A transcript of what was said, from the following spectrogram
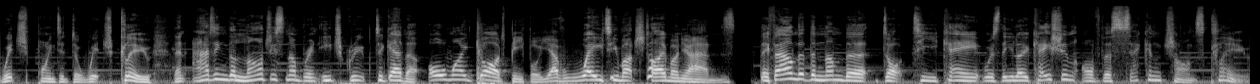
which pointed to which clue, then adding the largest number in each group together, oh my god, people, you have way too much time on your hands. They found that the number .tk was the location of the second chance clue.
